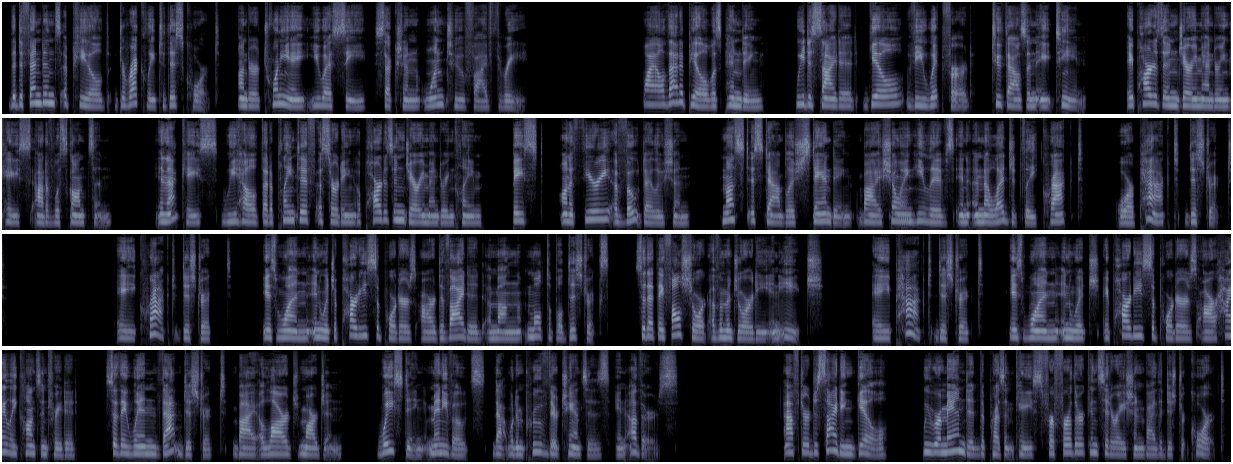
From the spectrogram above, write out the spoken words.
The defendants appealed directly to this court under 28 U.S.C. Section 1253. While that appeal was pending, we decided Gill v. Whitford, 2018, a partisan gerrymandering case out of Wisconsin. In that case, we held that a plaintiff asserting a partisan gerrymandering claim based on a theory of vote dilution must establish standing by showing he lives in an allegedly cracked or packed district. A cracked district is one in which a party's supporters are divided among multiple districts so that they fall short of a majority in each. A packed district is one in which a party's supporters are highly concentrated so they win that district by a large margin, wasting many votes that would improve their chances in others. After deciding Gill, we remanded the present case for further consideration by the district court.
